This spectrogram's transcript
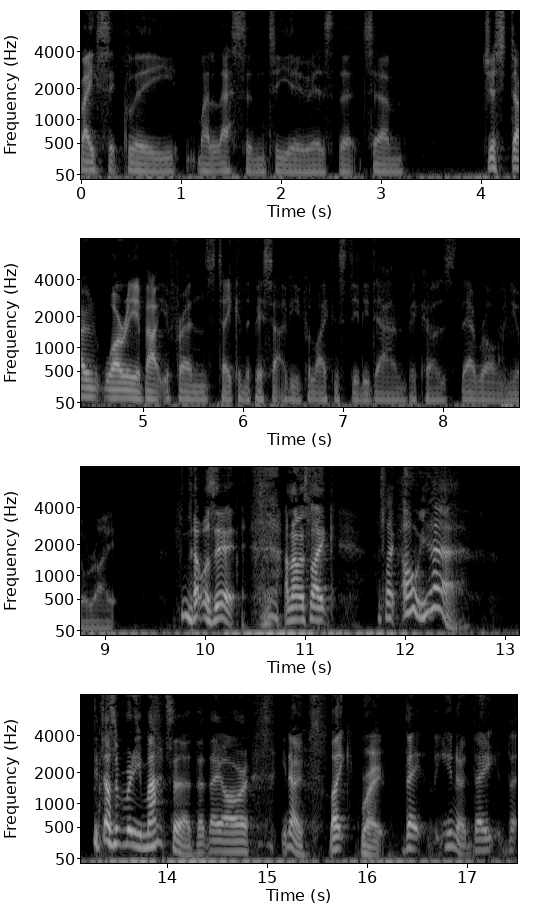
Basically, my lesson to you is that um, just don't worry about your friends taking the piss out of you for liking Steely Dan because they're wrong and you're right. that was it. And I was like, I was like, oh yeah. It doesn't really matter that they are, you know, like Right. They, you know, they. they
